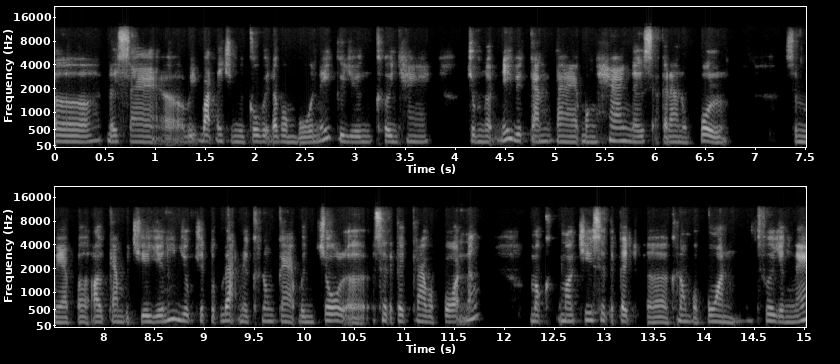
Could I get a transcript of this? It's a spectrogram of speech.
អឺដោយសារវិបត្តិនៃជំងឺ Covid-19 នេះគឺយើងឃើញថាចំណុចនេះវាកាន់តែបង្ហាញនៅសក្តានុពលសម្រាប់ឲ្យកម្ពុជាយើងយកចិត្តទុកដាក់នៅក្នុងការបញ្ចូលសេដ្ឋកិច្ចក្រៅប្រព័ន្ធហ្នឹងមកមកជាសេដ្ឋកិច្ចក្នុងប្រព័ន្ធធ្វើយ៉ាងណា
